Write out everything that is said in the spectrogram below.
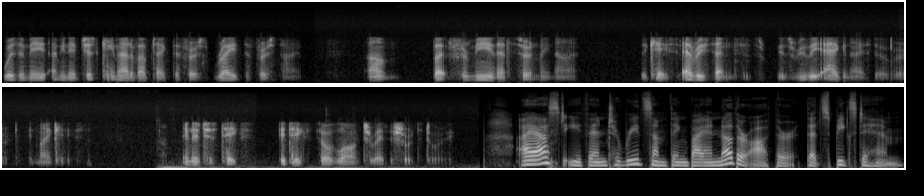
was amazing. I mean, it just came out of Updike the first right the first time. Um, but for me, that's certainly not the case. Every sentence is, is really agonized over in my case, and it just takes it takes so long to write a short story. I asked Ethan to read something by another author that speaks to him.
